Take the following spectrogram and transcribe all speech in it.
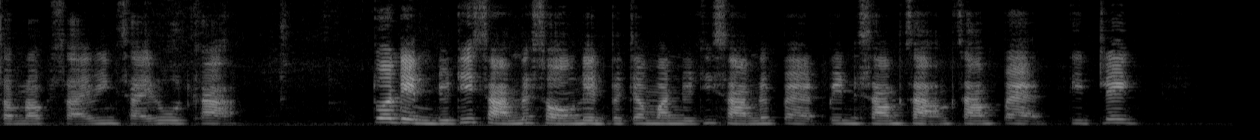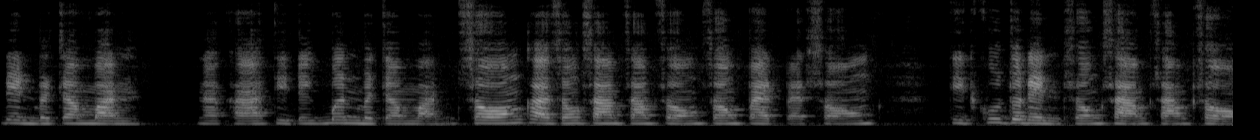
สำหรับสายวิ่งสายรูดค่ะ ตัวเด่นอยู่ที่สามและสองเด่นประจำวันอยู่ที่สามและแปดเป็นสามสามสามแปดติดเลขเด่นประจำวันนะคะ ติดเลขเบิ้ลประจำวันสองค่ะสองสามสามสองสองแปดแปดสองติดคู่ตัวเด่นสองสามสามสอง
